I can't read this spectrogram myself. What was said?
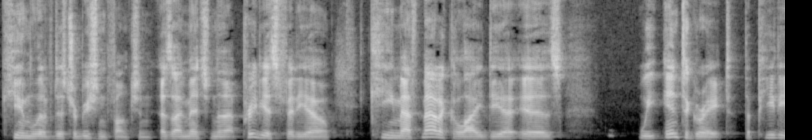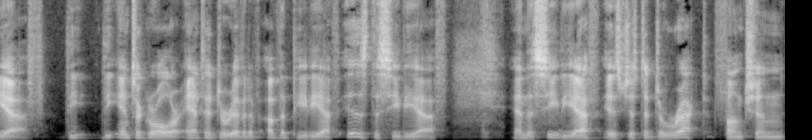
cumulative distribution function. As I mentioned in that previous video, key mathematical idea is we integrate the PDF. The, the integral or antiderivative of the PDF is the CDF. And the CDF is just a direct function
